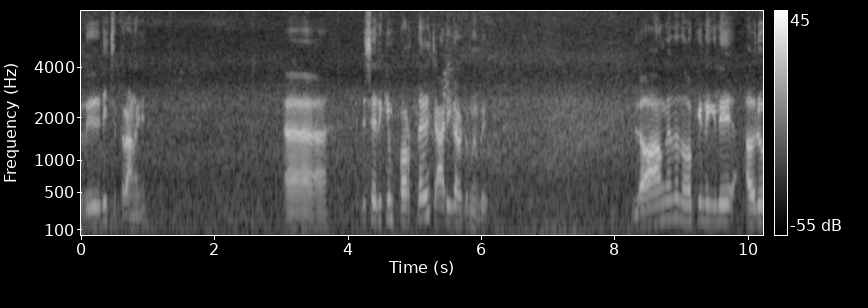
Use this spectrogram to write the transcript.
ത്രീ ഡി ചിത്രമാണ് ഇത് ശരിക്കും പുറത്തേക്ക് ചാടി കിടക്കുന്നുണ്ട്. ലോങ് എന്ന് നോക്കിയിട്ടുണ്ടെങ്കിൽ ഒരു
